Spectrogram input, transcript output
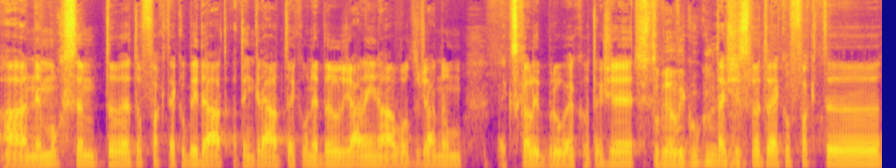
A nemohl jsem to, to fakt jakoby dát a tenkrát jako nebyl žádný návod v žádném Excalibru, jako, takže, Jsi to měl vygooglit. takže jsme to jako fakt eh,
